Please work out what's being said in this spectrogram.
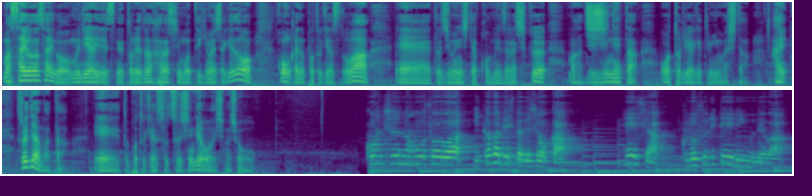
まあ最後の最後、無理やりですね、トレードの話に持っていきましたけど、今回のポッドキャストは、えっ、ー、と、自分にしてはこう珍しく、まあ時事ネタを取り上げてみました。はい。それではまた、えっ、ー、と、ポッドキャスト通信でお会いしましょう。今週の放送はいかがでしたでしょうか？弊社クロスリテイリングでは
